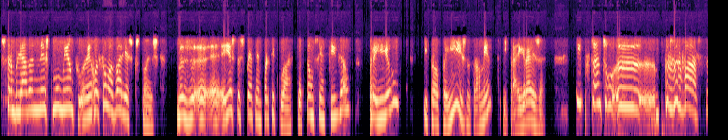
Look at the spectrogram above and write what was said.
destrambulhada neste momento, em relação a várias questões. Mas a este aspecto em particular, que é tão sensível para ele e para o país, naturalmente, e para a Igreja. E, portanto, uh, preservar-se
